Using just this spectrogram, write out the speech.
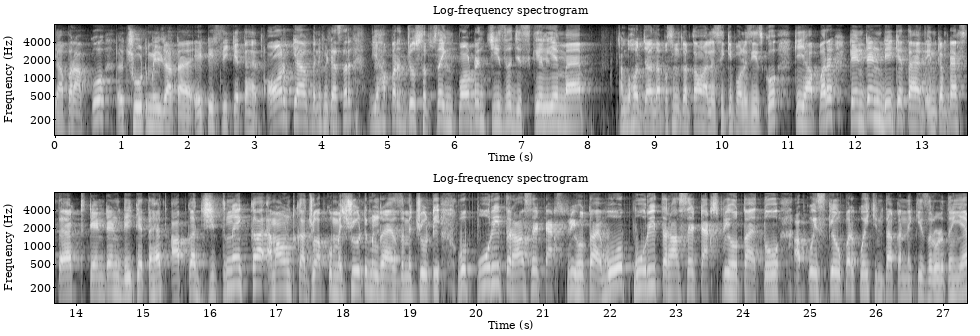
यहाँ पर आपको छूट मिल जाता है 80 सी के तहत। और क्या बेनिफिट है, सर? यहाँ पर जो सबसे इम्पोर्टेंट चीज़ है, जिसके लिए मैं बहुत ज़्यादा पसंद करता हूँ एल की पॉलिसीज़ को कि यहाँ पर टेन टेन डी के तहत income tax act ten ten D के तहत आपका जितने का अमाउंट का जो आपको मेच्योरिटी मिल रहा है एज अ मेच्योरिटी वो पूरी तरह से टैक्स फ्री होता है। वो पूरी तरह से टैक्स फ्री होता है तो आपको इसके ऊपर कोई चिंता करने की ज़रूरत नहीं है।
